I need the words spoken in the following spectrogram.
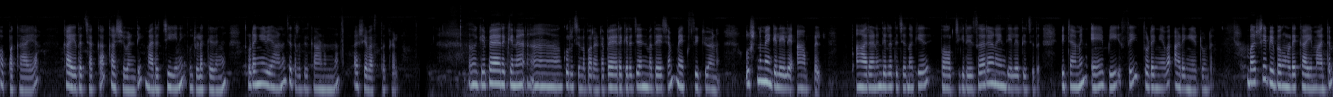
പപ്പക്കായ കൈതച്ചക്ക കശുവണ്ടി മരച്ചീനി ഉരുളക്കിഴങ്ങ് തുടങ്ങിയവയാണ് ചിത്രത്തിൽ കാണുന്ന ഭക്ഷ്യവസ്തുക്കൾ. നോക്കിയ പേരക്കിനെ കുറിച്ചൊന്ന് പറയട്ടെ. പേരക്കയുടെ ജന്മദേശം മെക്സിക്കോ ആണ് ഉഷ്ണമേഖലയിലെ ആപ്പിൾ. ആരാണ് ഇന്ത്യയിൽ എത്തിച്ചത് നോക്കിയത് പോർച്ചുഗീസുകാരാണ് ഇന്ത്യയിൽ എത്തിച്ചത്. വിറ്റാമിൻ എ ബി സി തുടങ്ങിയവ അടങ്ങിയിട്ടുണ്ട്. ഭക്ഷ്യവിഭവങ്ങളുടെ കൈമാറ്റം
